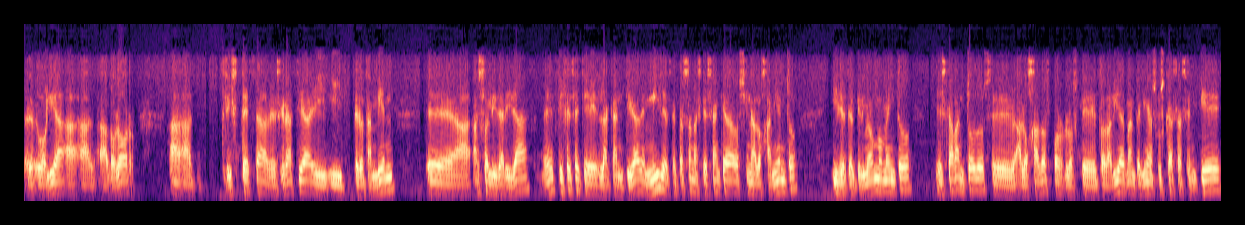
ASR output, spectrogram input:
eh, olía a, dolor, a, tristeza, a desgracia, y, pero también eh, a, solidaridad. ¿eh? Fíjese que la cantidad de miles de personas que se han quedado sin alojamiento y desde el primer momento estaban todos eh, alojados por los que todavía mantenían sus casas en pie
